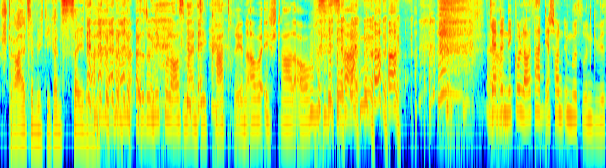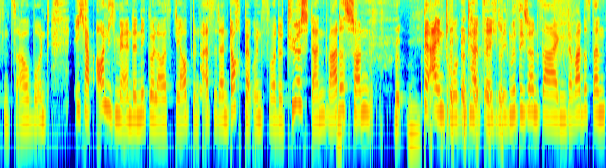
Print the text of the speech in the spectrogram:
strahlt sie mich die ganze Zeit an. Also der Nikolaus meint die Katrin, aber ich strahle auch, muss ich sagen. Ja, der Nikolaus hat ja schon immer so einen gewissen Zauber. Und ich habe auch nicht mehr an den Nikolaus geglaubt. Und als er dann doch bei uns vor der Tür stand, war das schon beeindruckend tatsächlich, muss ich schon sagen. Da war das dann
